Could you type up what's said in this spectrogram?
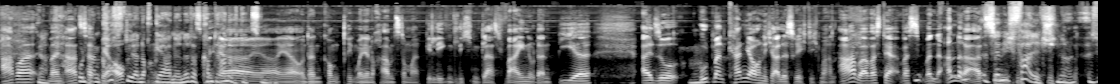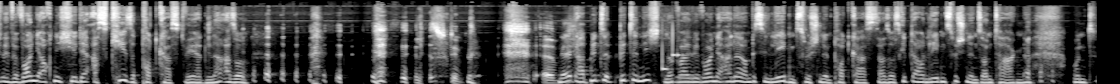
Aber ja. mein Arzt hat mir auch. Und dann kochst du ja noch gerne, ne? Das kommt ja, ja, auch noch dazu. Ja, ja. Und dann kommt, trinkt man ja noch abends nochmal gelegentlich ein Glas Wein oder ein Bier. Also mhm. gut, man kann ja auch nicht alles richtig machen. Aber was der, was ein anderer Arzt. Das ist ja nicht falsch. Ne? Also wir wollen ja auch nicht hier der Askese-Podcast werden. Ne? Also. das stimmt. ne, da bitte, bitte nicht, ne, weil wir wollen ja alle ein bisschen leben zwischen den Podcasts. Also es gibt auch ein Leben zwischen den Sonntagen. Ne? Und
